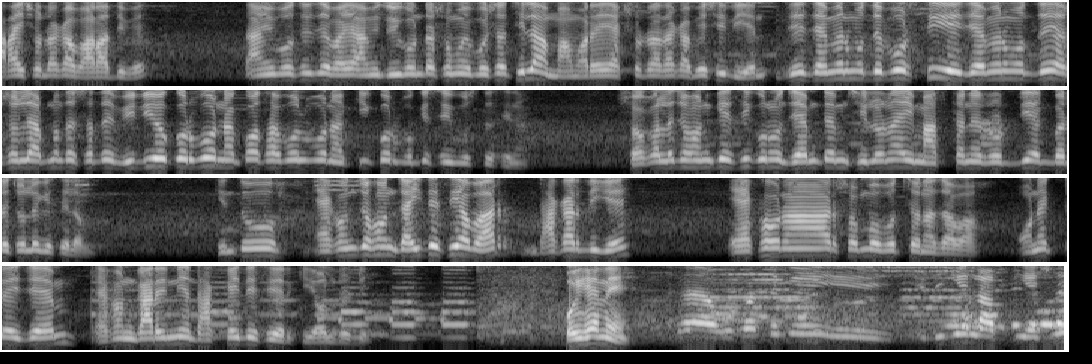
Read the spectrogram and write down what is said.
আড়াইশো টাকা ভাড়া দিবে। আমি বলছি যে, ভাই, আমি দুই ঘণ্টা সময় বসেছিলাম আমার এই একশো টাকা বেশি দিয়েন। যে জ্যামের মধ্যে পড়ছি, এই জ্যামের মধ্যে আসলে আপনাদের সাথে ভিডিও করব না কথা বলব না, কি করব কিছুই বুঝতেছি না। সকালে যখন গেছি, কোনো জ্যাম ট্যাম ছিল না, এই মাঝখানের রোড দিয়ে একবারে চলে গেছিলাম। কিন্তু এখন যখন যাইতেছি আবার ঢাকার দিকে, এখন আর সম্ভব হচ্ছে না যাওয়া। অনেকটাই জ্যাম, এখন গাড়ি নিয়ে ধাক্কাইতেছি আর কি অলরেডি ওইখানে? হ্যাঁ থেকে এদিকে লাভ দিয়ে এসে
